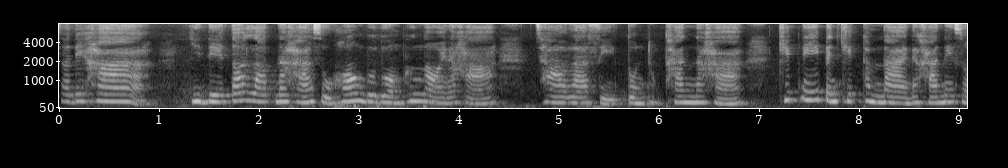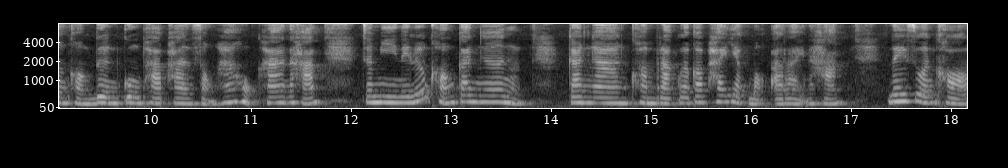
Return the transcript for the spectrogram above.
สวัสดีค่ะ ยินดีต้อนรับนะคะ สู่ห้องดูดวงพึ่งน้อยนะคะ ชาวราศีตุลทุกท่านนะคะ คลิปนี้เป็นคลิปทำนายนะคะ ในส่วนของเดือนกุมภาพันธ์ 2565 นะคะ จะมีในเรื่องของการเงิน การงานความรักแล้วก็ไพ่อยากบอกอะไรนะคะ ในส่วนของ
